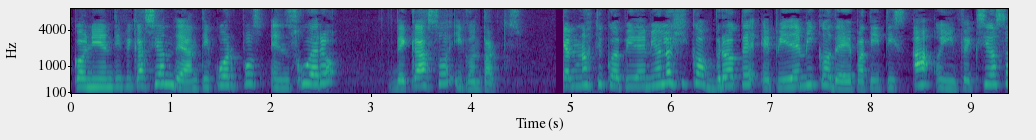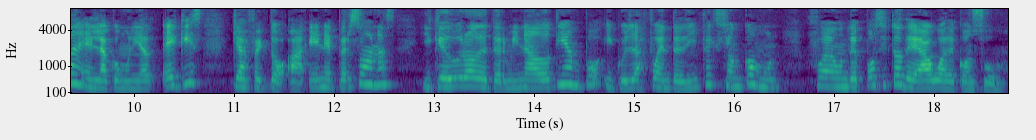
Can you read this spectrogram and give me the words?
con identificación de anticuerpos en suero de caso y contactos. Diagnóstico epidemiológico, brote epidémico de hepatitis A o infecciosa en la comunidad X que afectó a N personas y que duró determinado tiempo y cuya fuente de infección común fue un depósito de agua de consumo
